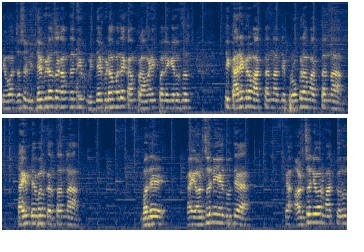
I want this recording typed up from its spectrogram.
तेव्हा जसं विद्यापीठाचं काम त्यांनी विद्यापीठामध्ये काम प्रामाणिकपणे केलं तर ते कार्यक्रम आखताना ते प्रोग्राम आखताना टाइम टेबल करताना मध्ये काही अडचणी येत होत्या त्या अडचणीवर मात करून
